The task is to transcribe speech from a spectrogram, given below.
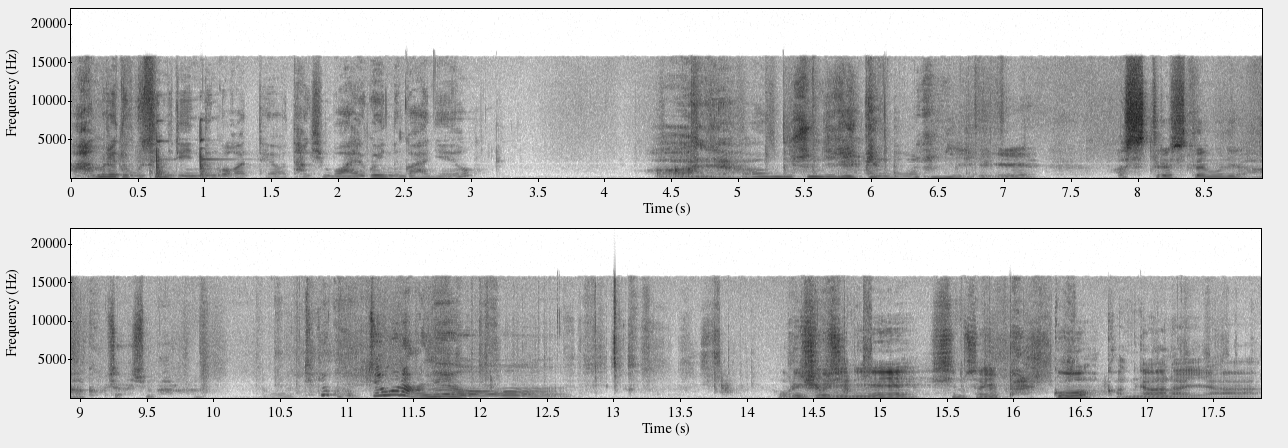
아무래도 무슨 일이 있는 것 같아요. 당신 뭐 알고 있는 거 아니에요? 아니야 무슨 일이 있긴 무슨 일이. 아 스트레스 때문이야 걱정하지 마. 어떻게 걱정을 안 해요? 우리 효진이 심성이 밝고 건강한 아이야.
